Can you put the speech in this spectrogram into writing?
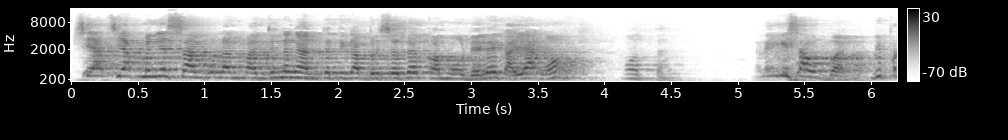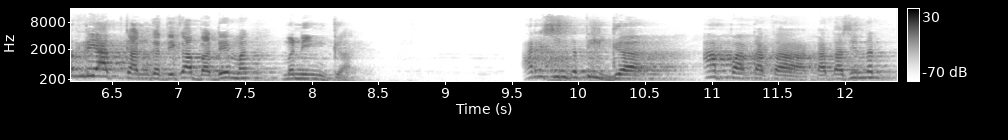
Siap-siap menyesal bulan panjenengan ketika bersedekah modelnya kayak ngoten. Ini sauban diperlihatkan ketika badai meninggal. Hari sing ketiga, apa kata kata sinten?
